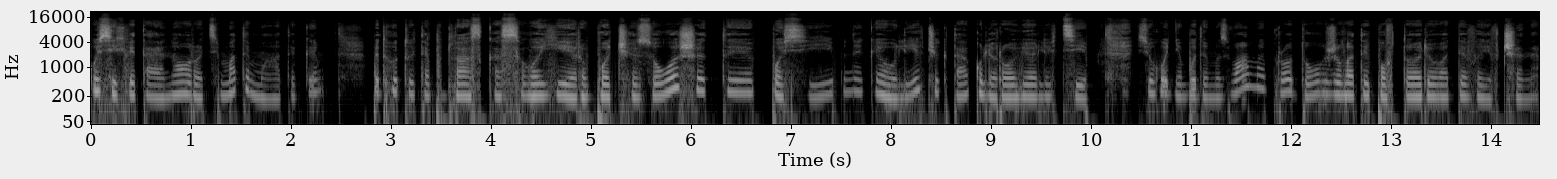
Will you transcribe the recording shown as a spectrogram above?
Усіх вітаю на уроці математики. Підготуйте, будь ласка, свої робочі зошити, посібники, олівчик та кольорові олівці. Сьогодні будемо з вами продовжувати повторювати вивчене.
